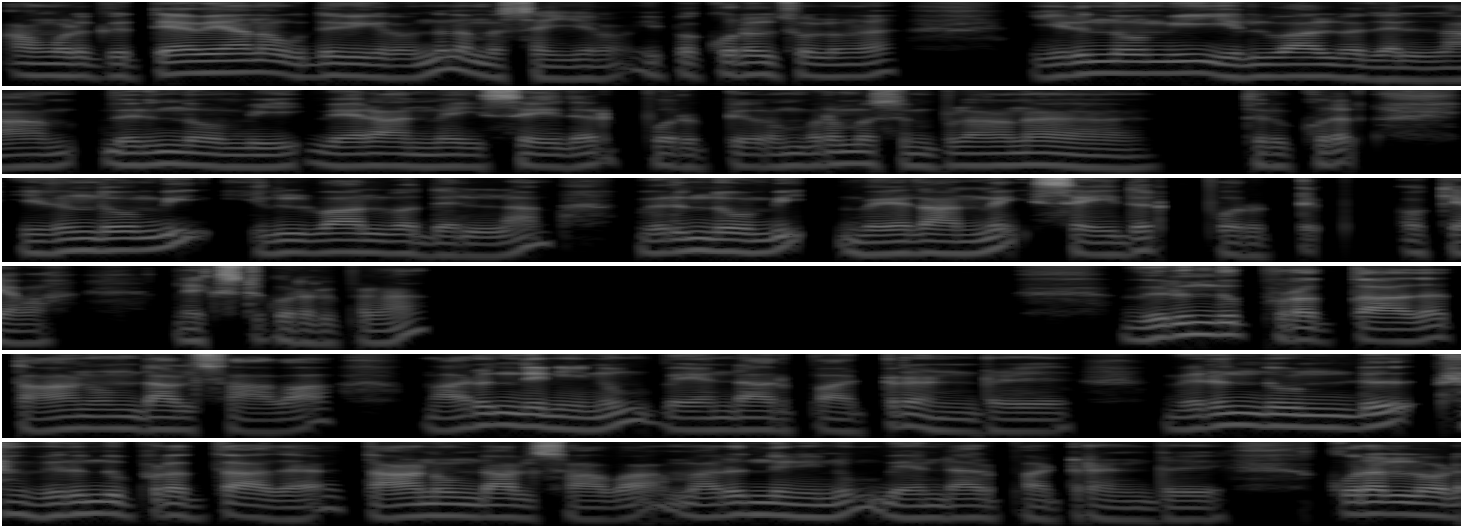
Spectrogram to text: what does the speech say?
அவங்களுக்கு தேவையான உதவிகளை வந்து நம்ம செய்யணும். இப்போ குரல் சொல்லுங்கள் இருந்தோம்பி இல்வாழ்வதெல்லாம் விருந்தோம்பி வேளாண்மை செய்தற் பொருட்டு. ரொம்ப ரொம்ப சிம்பிளான திருக்குறள். இருந்தோம்பி இல்வாழ்வதெல்லாம் விருந்தோம்பி வேளாண்மை செய்தற் பொருட்டு. ஓகேவா நெக்ஸ்ட் குரல் போகலாம் விருந்து புறத்தாத தானுண்டால் சாவா மருந்தினினும் வேண்டார்பாற்று அன்று. விருந்துண்டு விருந்து புறத்தாத தானுண்டால் சாவா மருந்தினினும் வேண்டார்பாற்று அன்று. குரலோட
